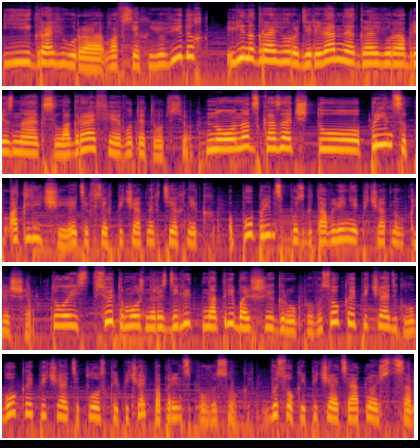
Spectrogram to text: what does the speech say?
и гравюра во всех ее видах. Линогравюра, деревянная гравюра, обрезная, ксилография, вот это вот все. Но надо сказать, что принцип отличия этих всех печатных техник по принципу изготовления печатного клише. То есть все это можно разделить на три большие группы. Высокая печать, глубокая печать и плоская печать по принципу высокой. К высокой печати относятся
